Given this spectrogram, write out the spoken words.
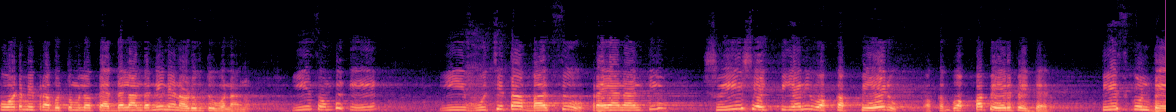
కూటమి ప్రభుత్వంలో పెద్దలందరినీ నేను అడుగుతూ ఉన్నాను. ఈ సొంపుకి ఈ ఉచిత బస్సు ప్రయాణానికి శ్రీశక్తి అని ఒక పేరు ఒక గొప్ప పేరు పెట్టారు. తీసుకుంటే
